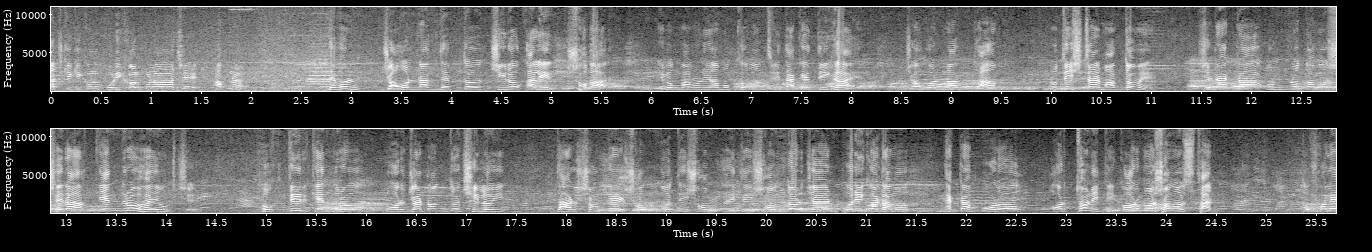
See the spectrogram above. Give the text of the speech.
আজকে কি কোনো পরিকল্পনা আছে আপনার? দেখুন জগন্নাথ দেব তো চিরকালীন সবার এবং মাননীয় মুখ্যমন্ত্রী তাকে দীঘায় জগন্নাথ ধাম প্রতিষ্ঠার মাধ্যমে সেটা একটা অন্যতম সেরা কেন্দ্র হয়ে উঠছে। ভক্তির কেন্দ্র, পর্যটন তো ছিলই। তার সঙ্গে সংগতি সম্প্রীতি, সৌন্দর্যায়ন, পরিকাঠামো একটা বড় অর্থনীতি, কর্মসংস্থান। ফলে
